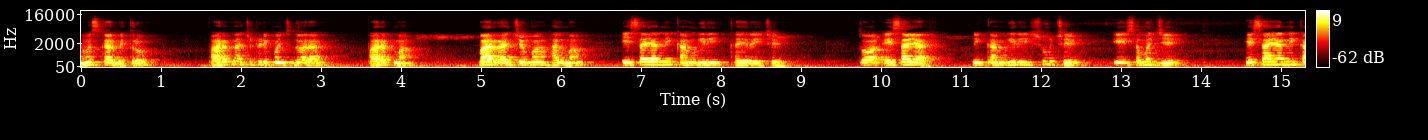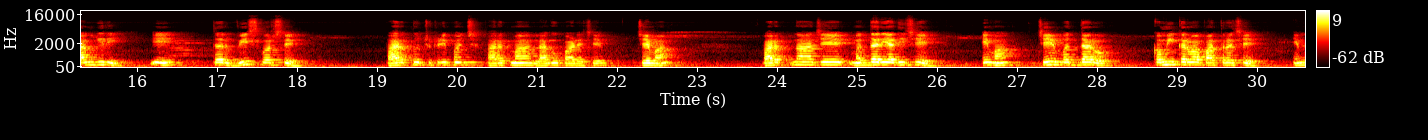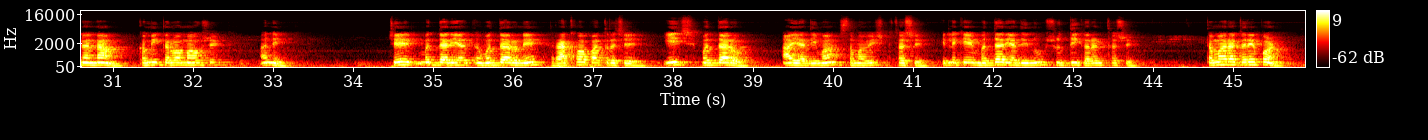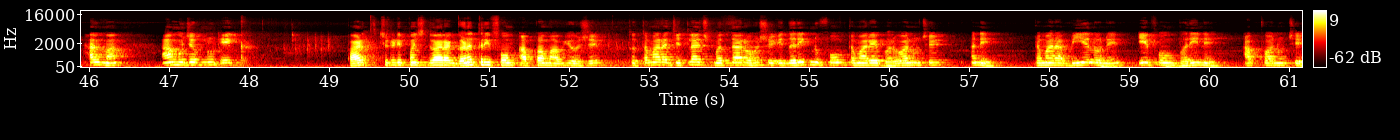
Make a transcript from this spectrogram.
નમસ્કાર મિત્રો. ભારતના ચૂંટણી પંચ દ્વારા ભારતમાં બાર રાજ્યોમાં હાલમાં એસઆઈઆરની કામગીરી થઈ રહી છે. તો આ એસઆઈઆરની કામગીરી શું છે એ સમજીએ. એસઆઈઆરની કામગીરી એ દર વીસ વર્ષે ભારતનું ચૂંટણી પંચ ભારતમાં લાગુ પાડે છે. જેમાં ભારતના જે મતદાર યાદી છે, એમાં જે મતદારો કમી કરવા પાત્ર છે, એમના નામ કમી કરવામાં આવશે અને જે મતદાર મતદારોને રાખવા પાત્ર છે, એ જ મતદારો આ યાદીમાં સમાવિષ્ટ થશે. એટલે કે મતદાર યાદીનું શુદ્ધિકરણ થશે. તમારા ઘરે પણ હાલમાં આ મુજબનું એક ભારત ચૂંટણી પંચ દ્વારા ગણતરી ફોર્મ આપવામાં આવ્યું હશે. તો તમારા જેટલા જ મતદારો હશે એ દરેકનું ફોર્મ તમારે ભરવાનું છે અને તમારા બીએલઓને એ ફોર્મ ભરીને આપવાનું છે.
